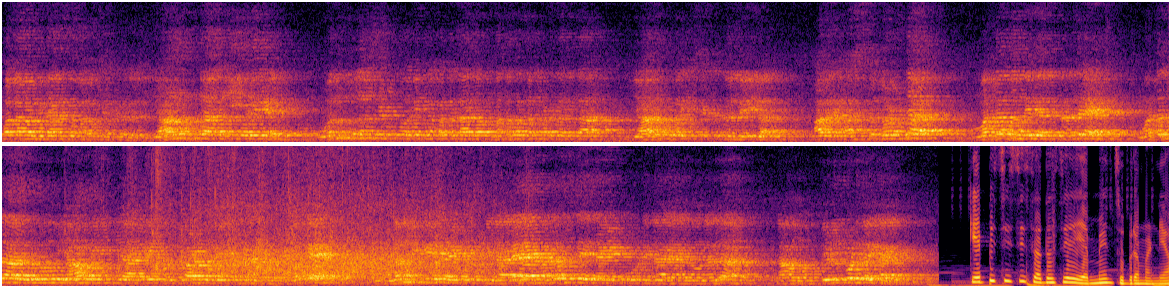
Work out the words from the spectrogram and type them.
ಪಲಾವ ವಿಧಾನಸಭಾ ಕ್ಷೇತ್ರದಲ್ಲಿ ಯಾರು ಕೂಡ ಈವರೆಗೆ ಒಂದು ಲಕ್ಷಕ್ಕೂ ಅಧಿಕ ಮತದಾರ ಮತವನ್ನು ಪಡೆದಂತ ಯಾರು ಕೂಡ ಈ ಕ್ಷೇತ್ರದಲ್ಲಿ ಇಲ್ಲ ಆದರೆ ಅಷ್ಟು ದೊಡ್ಡ ಮತ ಬಂದಿದೆ ಅಂತಂದ್ರೆ ಮತದಾರರು ಯಾವ ರೀತಿಯಾಗಿ ಮೊಳಕಾಡು ವೈದ್ಯರ ಬಗ್ಗೆ ನಂಬಿಕೆಯನ್ನು ಇಟ್ಟುಕೊಂಡಿದ್ದಾರೆ ಭರವಸೆಯನ್ನು ಇಟ್ಟುಕೊಂಡಿದ್ದಾರೆ ಅನ್ನೋದನ್ನ ನಾವು ತಿಳ್ಕೊಳ್ಬೇಕಾಗಿದೆ ಕೆಪಿಸಿಸಿ ಸದಸ್ಯ ಎಂಎನ್ ಸುಬ್ರಹ್ಮಣ್ಯ,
